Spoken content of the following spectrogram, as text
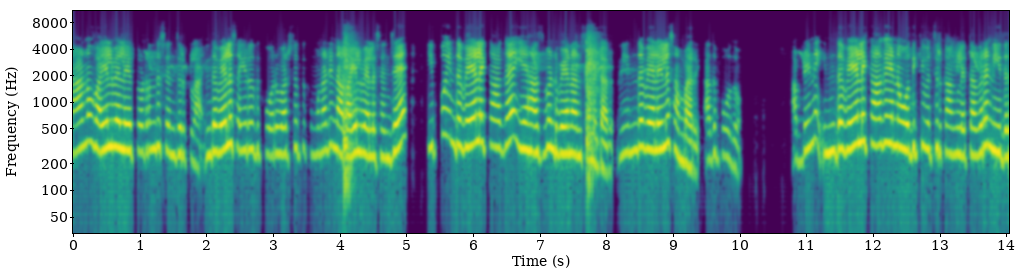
நானும் வயல் வேலையை தொடர்ந்து செஞ்சுருக்கலாம். இந்த வேலை செய்கிறதுக்கு ஒரு வருஷத்துக்கு முன்னாடி நான் வயல் வேலை செஞ்சேன். இப்போ இந்த வேலைக்காக என் ஹஸ்பண்ட் வேணான்னு சொல்லிட்டாரு. நீ இந்த வேலையில் சம்பாரி. அது போதும். அப்படின்னு இந்த வேலைக்காக என்னை ஒதுக்கி வச்சுருக்காங்களே தவிர நீ இதை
